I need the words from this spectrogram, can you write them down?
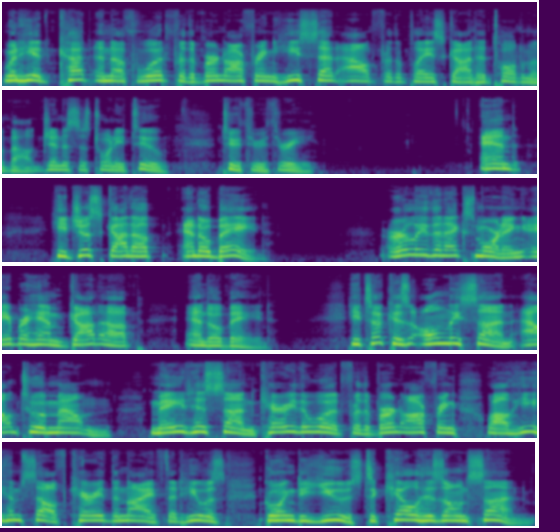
When he had cut enough wood for the burnt offering, he set out for the place God had told him about. Genesis 22, 2 through 3. And he just got up and obeyed. Early the next morning, Abraham got up and obeyed. He took his only son out to a mountain, made his son carry the wood for the burnt offering, while he himself carried the knife that he was going to use to kill his own son,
